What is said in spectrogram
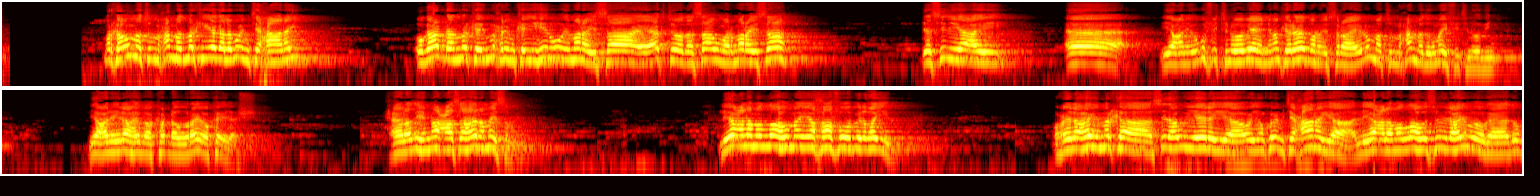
Marka ummatu muxamed markii iyaga lagu imtixaanay ugaadhan markay muxrimka yihiin u imanaysaa ee agtooda saa u marmaraysa dee sidii ay yacni ugu fitnoobeen nimankii reer banu israa'iil ummatu muxamed ugumay fitnoobin. Yacni ilaahay baa ka dhowray oo ka ilaashay. Xeeladihii noocaas ahayna may samayn. Liyaclama allahu man yakhaafuhu bilgayb wuxuu ilaahay markaa sidaa u yeelayaa oo idinku imtixaanayaa liyaclama allahu suu ilaahay u ogaado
